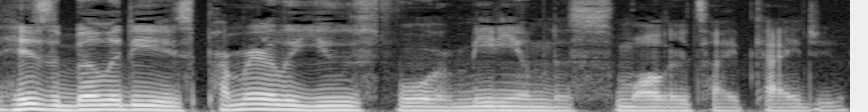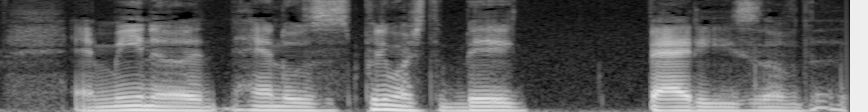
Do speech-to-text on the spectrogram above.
his ability is primarily used for medium to smaller type kaiju, and Mina handles pretty much the big baddies of the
